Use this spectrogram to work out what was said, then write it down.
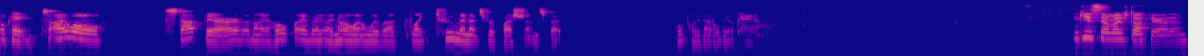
Okay, so I will stop there and I hope, I, I know I only left like two minutes for questions, but hopefully that'll be okay. Thank you so much, Dr. Odom.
